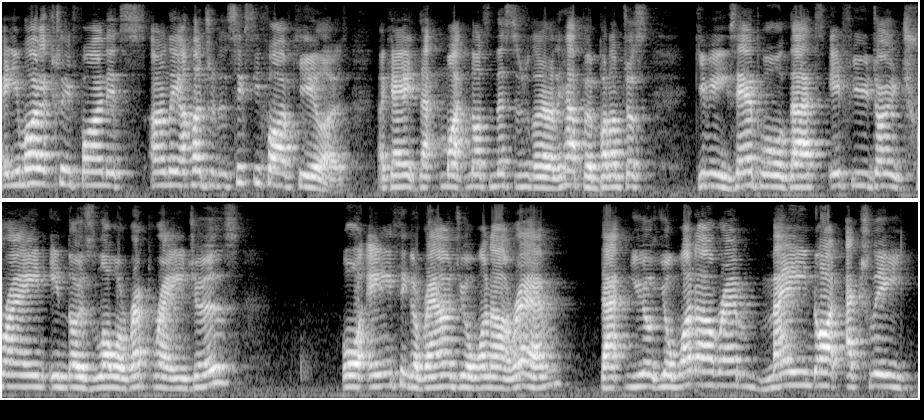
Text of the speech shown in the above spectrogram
and you might actually find it's only 165 kilos. Okay, that might not necessarily happen, but I'm just giving an example that if you don't train in those lower rep ranges or anything around your 1RM, that your, your 1RM may not actually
